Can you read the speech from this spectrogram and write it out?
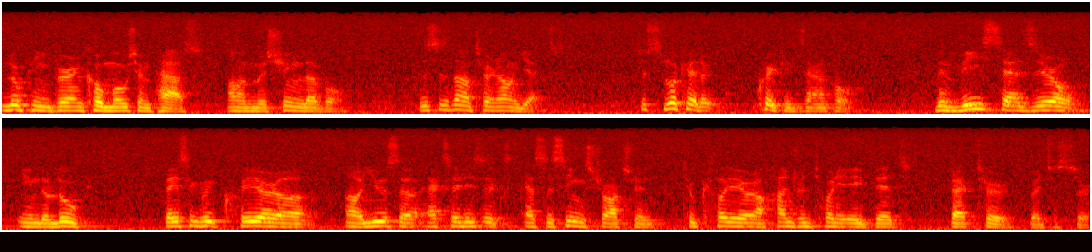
loop invariant code motion pass on machine level. This is not turned on yet. Just look at a quick example. The V set zero in the loop basically clear a, a x86 SSE instruction to clear a 128-bit vector register.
